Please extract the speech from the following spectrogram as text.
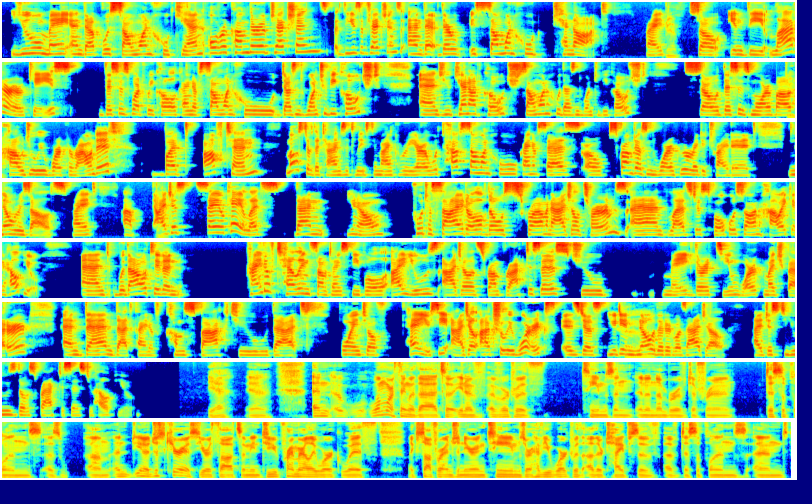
you may end up with someone who can overcome their objections, these objections, and that there is someone who cannot, right? Yeah. So in the latter case, this is what we call kind of someone who doesn't want to be coached, and you cannot coach someone who doesn't want to be coached. So this is more about how do we work around it. But often, most of the times, at least in my career, I would have someone who kind of says, Oh, Scrum doesn't work. We already tried it no results, right? Uh, I just say, okay, let's then, you know, put aside all of those Scrum and Agile terms and let's just focus on how I can help you. And without even kind of telling sometimes people, I use Agile and Scrum practices to make their team work much better. And then that kind of comes back to that point of, hey, you see, Agile actually works. It's just you didn't know that it was Agile. I just use those practices to help you. Yeah, yeah. And uh, one more thing with that. So, you know, I've, I've worked with teams in, in a number of different disciplines as um, and you know just curious your thoughts. I mean do you primarily work with like software engineering teams or have you worked with other types of of disciplines? And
